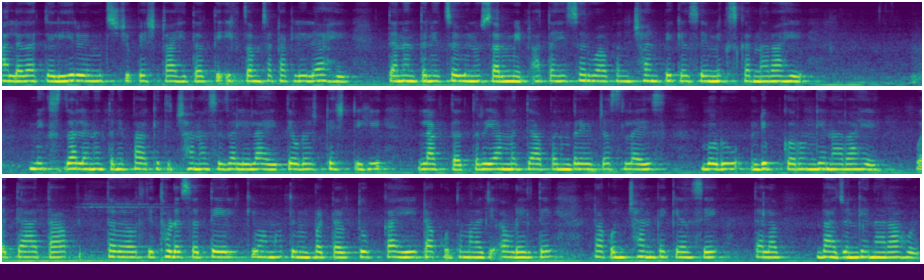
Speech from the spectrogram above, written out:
आलं घातलेली हिरवी मिरचीची पेस्ट आहे तर ती एक चमचा टाकलेली आहे. त्यानंतर चवीनुसार मीठ. आता हे सर्व आपण छानपैकी असे मिक्स करणार आहे. मिक्स झाल्यानंतर पहा किती छान असं झालेलं आहे. तेवढंच टेस्टीही लागतात. तर यामध्ये आपण ब्रेडच्या स्लाईस बडू डिप करून घेणार आहे व त्या आता तव्यावरती थोडंसं तेल किंवा मग तुम्ही बटर तूप काही टाकून तुम्हाला जे आवडेल ते टाकून छानपैकी असे त्याला भाजून घेणार आहोत.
